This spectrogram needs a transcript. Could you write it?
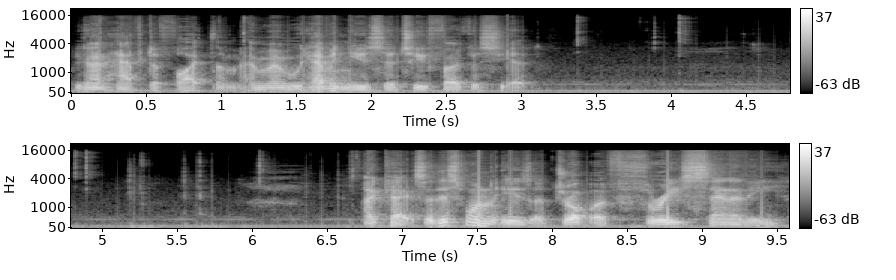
We don't have to fight them. And remember, we haven't used her 2 focus yet. Okay, so this one is a drop of 3 sanity.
